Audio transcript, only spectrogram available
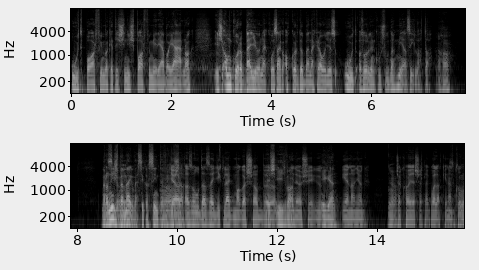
út parfümöket, és nis parfümériába járnak, és amikor bejönnek hozzánk, akkor döbbennek rá, hogy az úd, az organikus údnak mi az illata. Aha. Mert a Ez nisben megveszik a Ugye szintetikusat. az óda az egyik legmagasabb És így van. minőségű Igen. ilyen anyag. Ja. Csak ha esetleg valaki nem Ez tudna.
